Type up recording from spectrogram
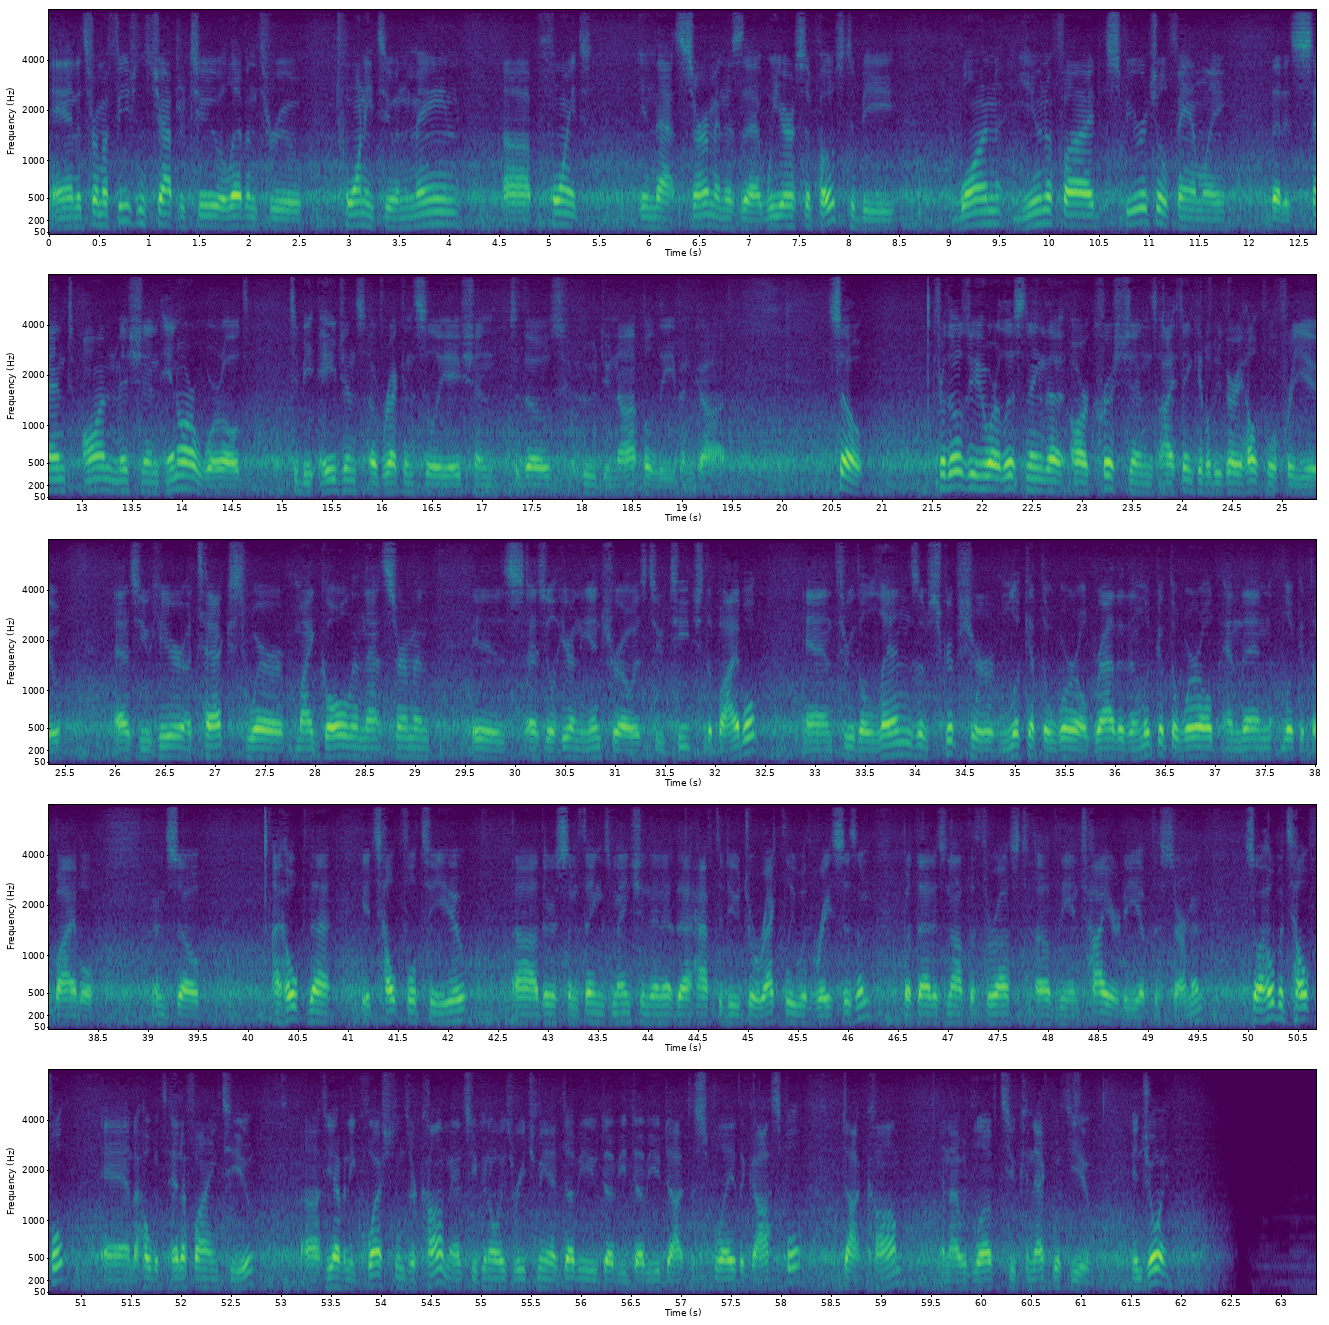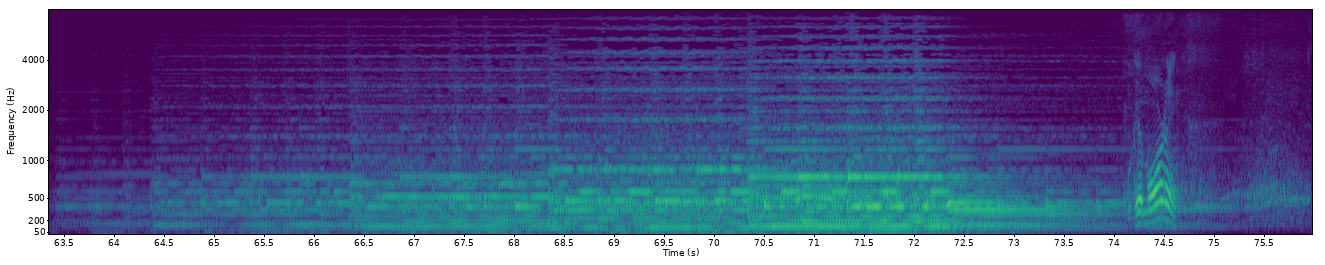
And it's from Ephesians chapter 2, 11 through 22. And the main uh, point in that sermon is that we are supposed to be one unified spiritual family that is sent on mission in our world to be agents of reconciliation to those who do not believe in God. So, for those of you who are listening that are Christians, I think it'll be very helpful for you as you hear a text where my goal in that sermon is, as you'll hear in the intro, is to teach the Bible and through the lens of Scripture look at the world rather than look at the world and then look at the Bible. And so I hope that it's helpful to you. Uh, there's some things mentioned in it that have to do directly with racism, but that is not the thrust of the entirety of the sermon. So I hope it's helpful and I hope it's edifying to you. Uh, if you have any questions or comments, you can always reach me at www.displaythegospel.com, and I would love to connect with you. Enjoy. Good morning.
